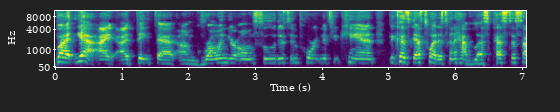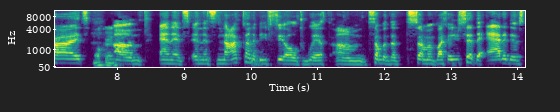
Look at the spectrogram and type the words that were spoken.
but yeah, I, I think that um, growing your own food is important if you can, because guess what? It's going to have less pesticides. Okay. Um, and it's and it's not going to be filled with um, some of the some of like you said the additives.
